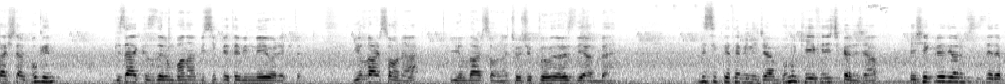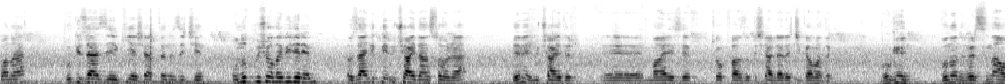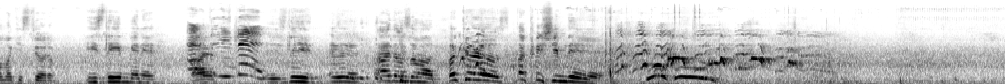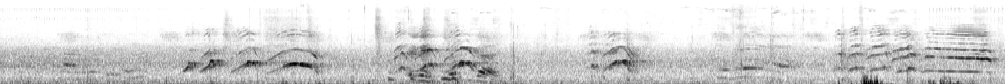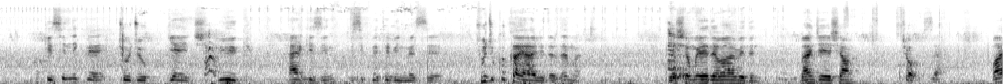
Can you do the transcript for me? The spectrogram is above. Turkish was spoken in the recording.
Arkadaşlar bugün güzel kızlarım bana bisiklete binmeyi öğretti. Yıllar sonra, yıllar sonra çocukluğu özleyen ben. Bisiklete bineceğim. Bunun keyfini çıkaracağım. Teşekkür ediyorum sizlere bana bu güzel zevki yaşattığınız için. Unutmuş olabilirim. Özellikle 3 aydan sonra. Değil mi? 3 aydır eee, maalesef çok fazla dışarılara çıkamadık. Bugün bunun hırsını almak istiyorum. İzleyin beni. Ay- Evet izleyin. İzleyin. Evet. Hadi o zaman. Bakıyoruz. Bakın şimdi. Evet. Çok güzel. Kesinlikle çocuk, genç, büyük herkesin bisiklete binmesi çocukluk hayalidir değil mi? Yaşamaya devam edin. Bence yaşam çok güzel.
